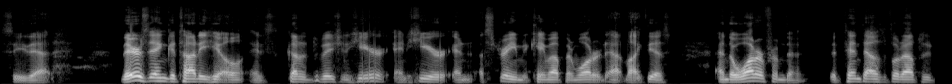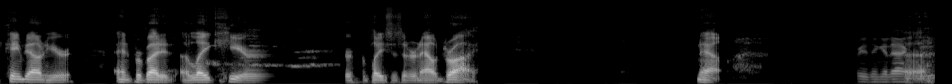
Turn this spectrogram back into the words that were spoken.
see that. There's Engitati Hill, and it's got a division here and here, and a stream that came up and watered out like this. And the water from the, the 10,000 foot altitude came down here and provided a lake here for places that are now dry. Now, what do you think of that? Uh,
